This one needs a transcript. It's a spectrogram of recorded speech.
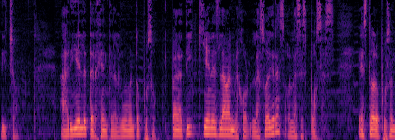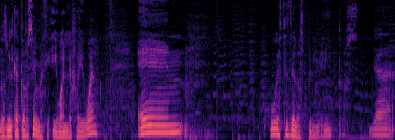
dicho. Ariel Detergente en algún momento puso, para ti, ¿quiénes lavan mejor, las suegras o las esposas? Esto lo puso en 2014, igual le fue igual. En... Uh, este es de los primeritos. Ya...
